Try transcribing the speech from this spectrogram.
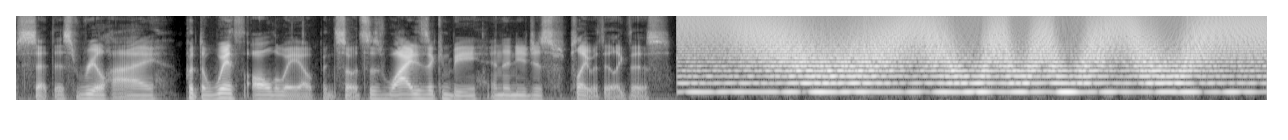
Set this real high, put the width all the way open so it's as wide as it can be, and then you just play with it like this.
